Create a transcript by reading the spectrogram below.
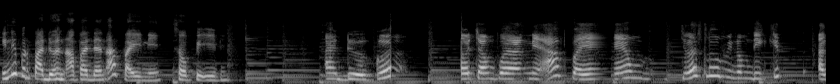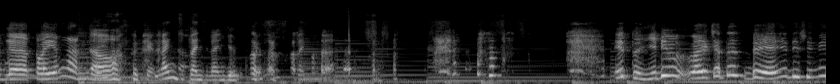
ini perpaduan apa dan apa ini Sopi ini? Aduh, gue campurannya apa ya? Yang jelas lu minum dikit agak kelayangan. Oh, oke lanjut lanjut lanjut. Lanjut. Itu jadi mereka tuh doyannya di sini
